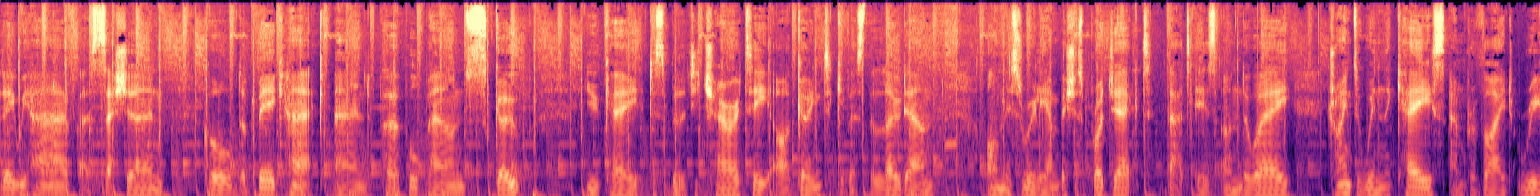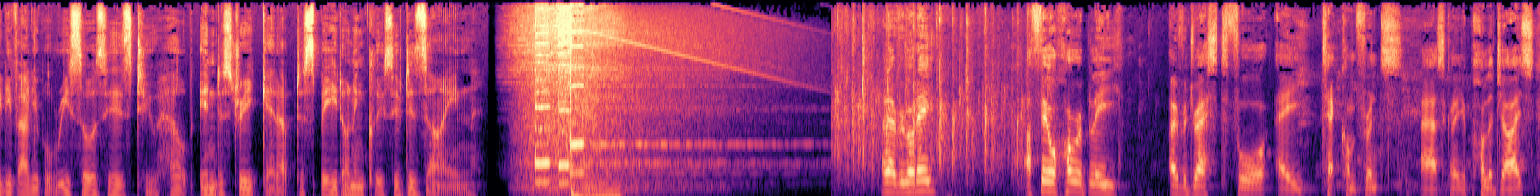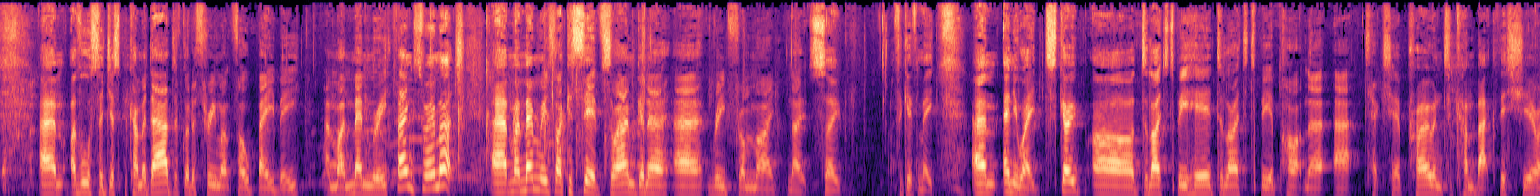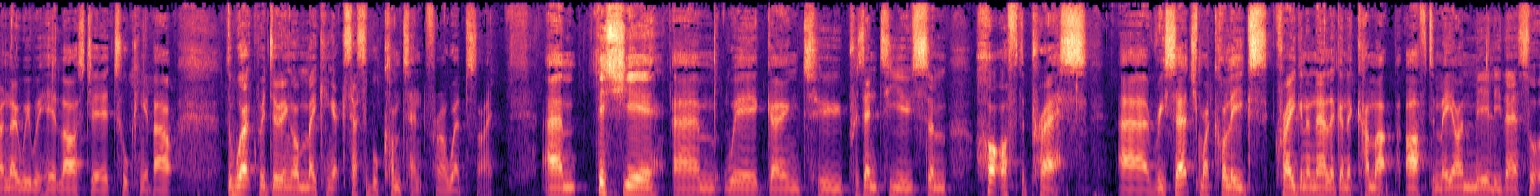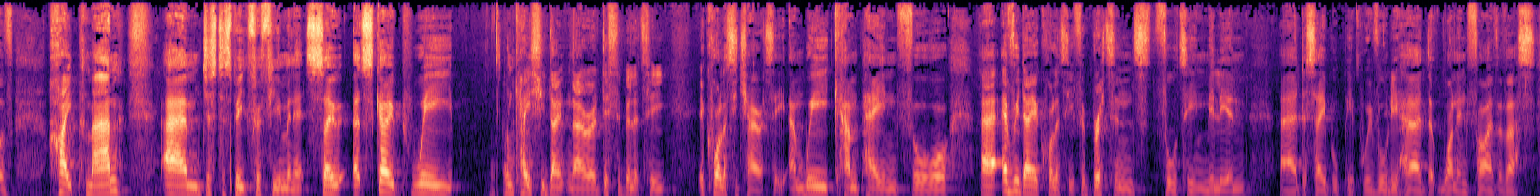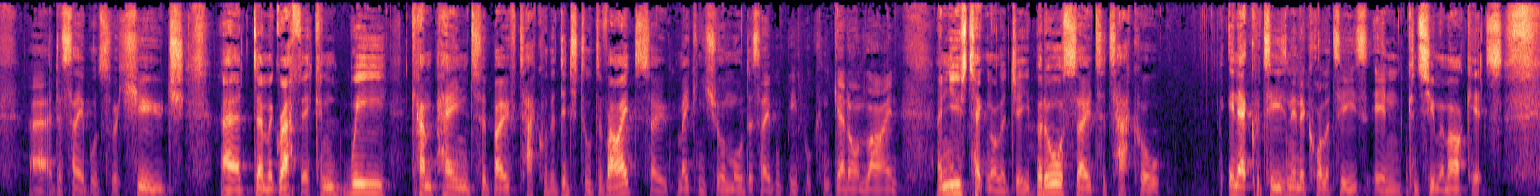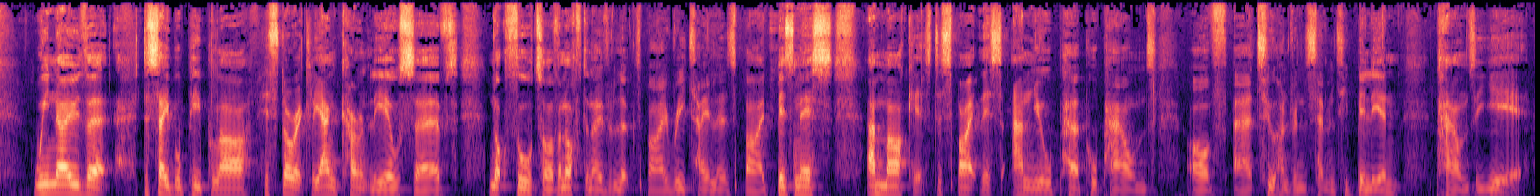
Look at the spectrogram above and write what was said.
today we have a session called The Big Hack and Purple Pound Scope. UK Disability Charity are going to give us the lowdown on this really ambitious project that is underway, trying to win the case and provide really valuable resources to help industry get up to speed on inclusive design. Hello, everybody. I feel horribly overdressed for a tech conference, uh, so I can only apologise. Um, I've also just become a dad. I've got a three-month-old baby, and my memory. Thanks very much. Uh, my memory is like a sieve, so I'm going to uh, read from my notes. So. Forgive me. Um, anyway, Scope are delighted to be here, delighted to be a partner at TechShare Pro and to come back this year. I know we were here last year talking about the work we're doing on making accessible content for our website. Um, this year, um, we're going to present to you some hot off the press uh, research. My colleagues Craig and Anel are going to come up after me. I'm merely their sort of hype man, um, just to speak for a few minutes. So at Scope, we, in case you don't know, are a disability equality charity, and we campaign for uh, everyday equality for Britain's 14 million uh, disabled people. We've already heard that one in five of us uh, are disabled, so a huge uh, demographic. And we campaign to both tackle the digital divide, so making sure more disabled people can get online and use technology, but also to tackle inequities and inequalities in consumer markets. We know that disabled people are historically and currently ill served, not thought of, and often overlooked by retailers, by business, and markets, despite this annual purple pound of uh, 270 billion pounds a year.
